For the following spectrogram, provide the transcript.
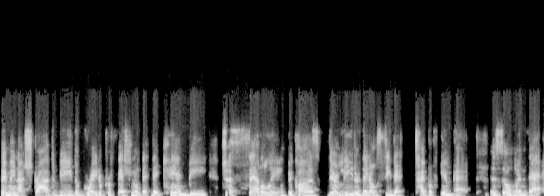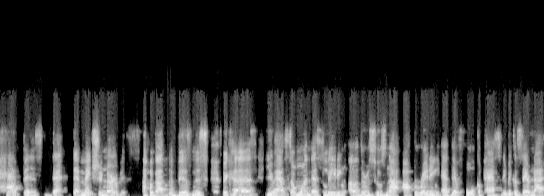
They may not strive to be the greater professional that they can be, just settling because their leader, they don't see that type of impact. And so when that happens, that that makes you nervous about the business because you have someone that's leading others who's not operating at their full capacity because they're not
